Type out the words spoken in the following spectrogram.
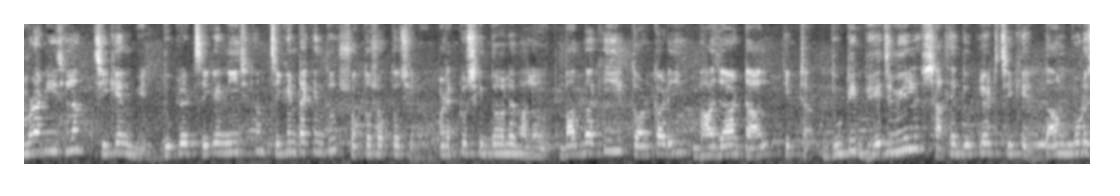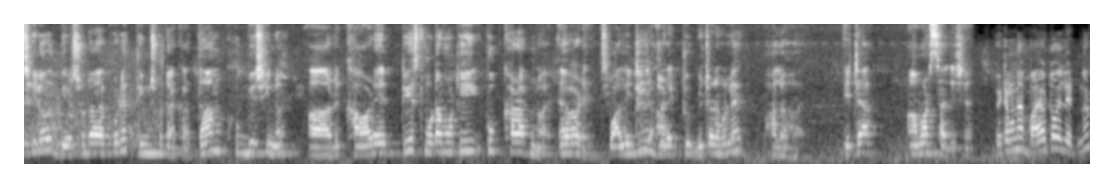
আমরা নিয়েছিলাম চিকেন মিল দু প্লেট চিকেন নিয়েছিলাম। চিকেনটা কিন্তু শক্ত শক্ত ছিল। আর একটু সিদ্ধ হলে ভালো হতো। বাদ বাকি তরকারি, ভাজা, ডাল, ঠিকঠাক। দুটি ভেজ মিল সাথে দু প্লেট চিকেন দাম পড়েছিল দেড়শো টাকা করে তিনশো টাকা। দাম খুব বেশি নয়। আর খাবারের টেস্ট মোটামুটি খুব খারাপ নয়। অ্যাভারেজ কোয়ালিটি আর একটু বেটার হলে ভালো হয়। এটা আমার সাজেশন এটা মানে বায়ো টয়লেট না?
